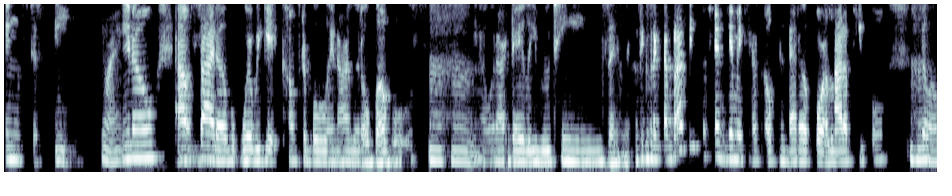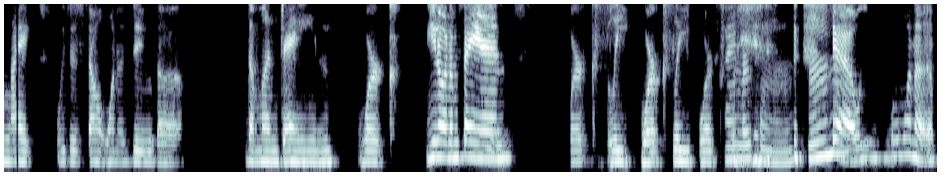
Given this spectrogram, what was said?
things to see right you know outside of where we get comfortable in our little bubbles mm-hmm. you know in our daily routines and things like that but i think the pandemic has opened that up for a lot of people mm-hmm. feeling like we just don't want to do the the mundane work you know what i'm saying yes. work sleep work sleep work Same sleep. routine mm-hmm. yeah we, we want to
